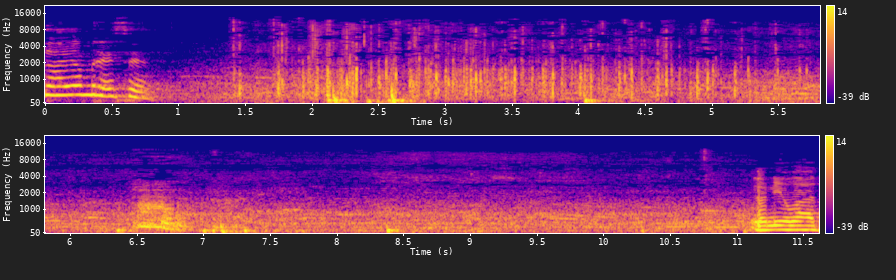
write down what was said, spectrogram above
કાયમ રહેશે. ધન્યવાદ.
